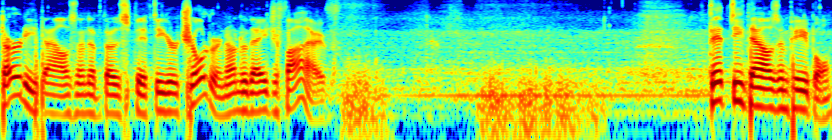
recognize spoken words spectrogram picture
30,000 of those 50 are children under the age of five. 50,000 people.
